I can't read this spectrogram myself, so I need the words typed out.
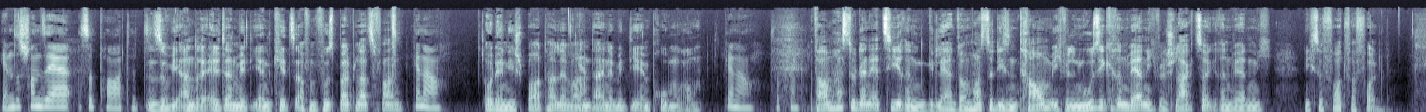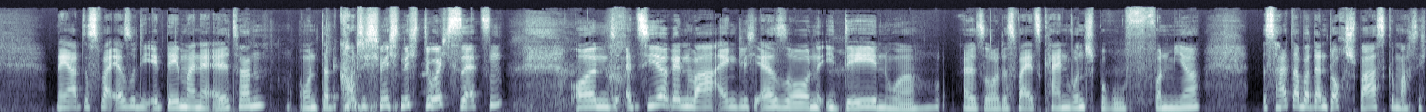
Die haben das schon sehr supportet. So wie andere Eltern mit ihren Kids auf den Fußballplatz fahren Genau, oder in die Sporthalle waren Ja. deine mit dir im Probenraum. Genau. So kann. Warum hast du dann Erzieherin gelernt? Warum hast du diesen Traum, ich will Musikerin werden, ich will Schlagzeugerin werden, nicht, nicht sofort verfolgt? Naja, das war eher so die Idee meiner Eltern und da konnte ich mich nicht durchsetzen. Und Erzieherin war eigentlich eher so eine Idee nur. Also das war jetzt kein Wunschberuf von mir. Es hat aber dann doch Spaß gemacht. Ich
